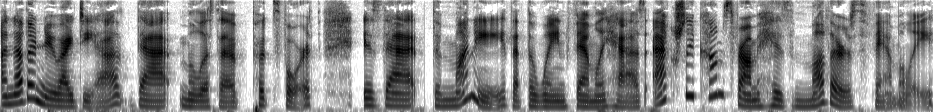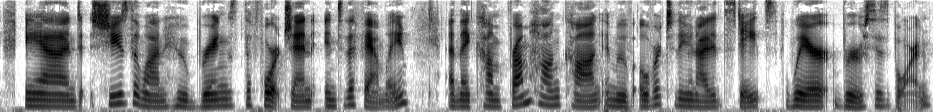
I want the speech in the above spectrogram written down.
Another new idea that Melissa puts forth is that the money that the Wayne family has actually comes from his mother's family. And she's the one who brings the fortune into the family. And they come from Hong Kong and move over to the United States where Bruce is born.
